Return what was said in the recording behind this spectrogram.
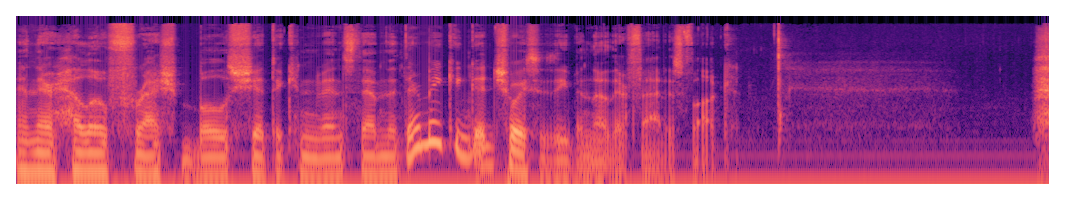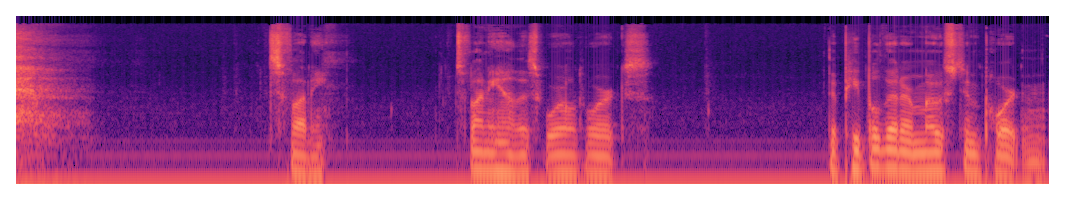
And their Hello Fresh bullshit to convince them that they're making good choices even though they're fat as fuck. It's funny. It's funny how this world works the people that are most important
